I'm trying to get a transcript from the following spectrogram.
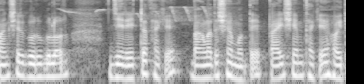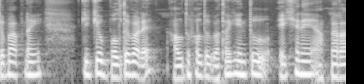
মাংসের গরুগুলোর যে রেটটা থাকে, বাংলাদেশের মধ্যে প্রায় সেম থাকে। হয়তো বা আপনাকে কি কেউ বলতে পারে, আলতু ফালতু কথা, কিন্তু এখানে আপনারা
